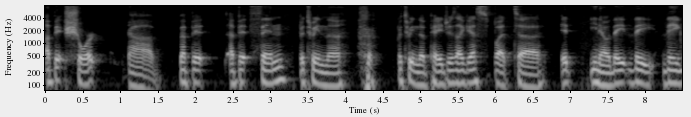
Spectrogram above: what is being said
a bit short, uh, a bit a bit thin between the between the pages, I guess. But uh, it, you know, they they they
